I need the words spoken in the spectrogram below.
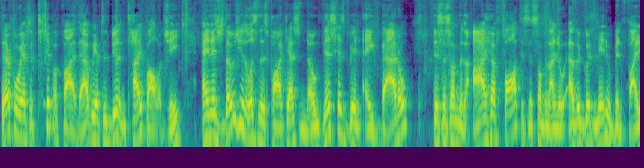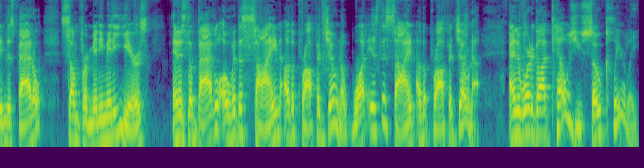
therefore, we have to typify that. We have to do it in typology. And as those of you that listen to this podcast know, this has been a battle. This is something that I have fought. This is something I know other good men who've been fighting this battle, some for many, many years. And it's the battle over the sign of the prophet Jonah. What is the sign of the prophet Jonah? And the word of God tells you so clearly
